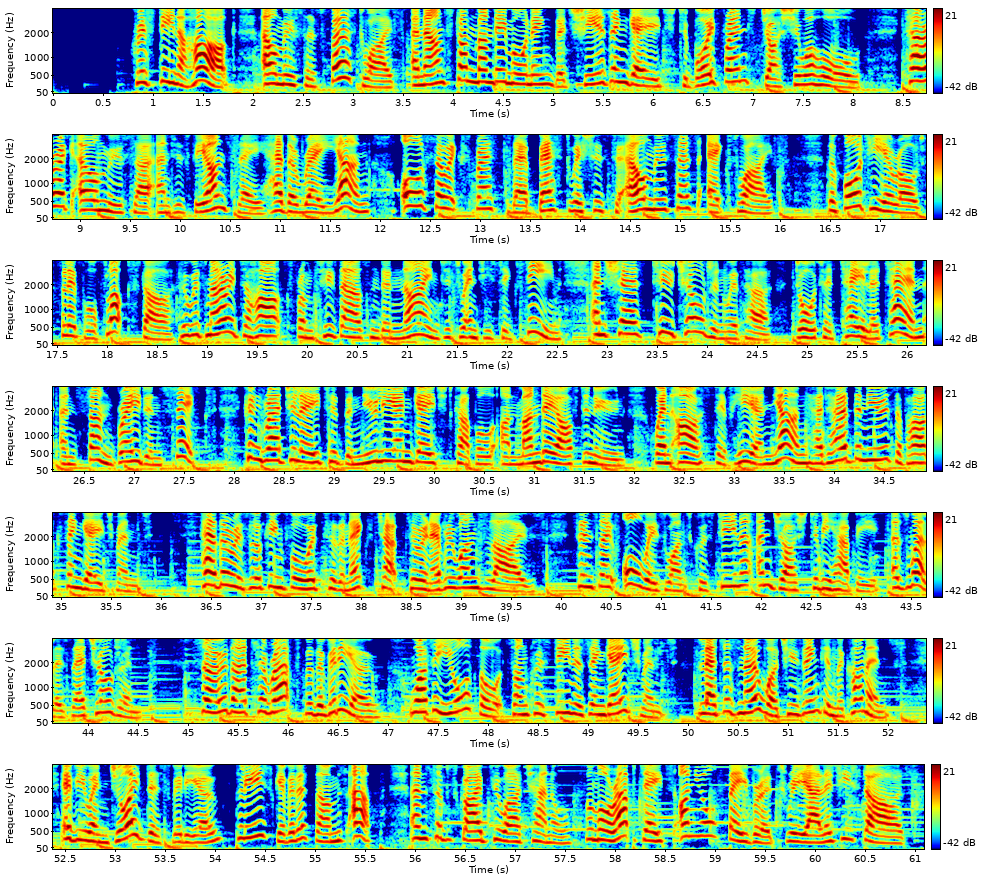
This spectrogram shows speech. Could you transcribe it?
Christina Haack, El Moussa's first wife, announced on Monday morning that she is engaged to boyfriend Joshua Hall. Tarek El Moussa and his fiancée, Heather Rae Young, also expressed their best wishes to El Moussa's ex wife. The 40 year old flip or flop star, who was married to Haack from 2009 to 2016 and shares two children with her, daughter Taylor 10 and son Brayden 6, congratulated the newly engaged couple on Monday afternoon when asked if he and Young had heard the news of Haack's engagement. Heather is looking forward to the next chapter in everyone's lives, since they always want Christina and Josh to be happy, as well as their children. So that's a wrap for the video. What are your thoughts on Christina's engagement? Let us know what you think in the comments. If you enjoyed this video, please give it a thumbs up and subscribe to our channel for more updates on your favourite reality stars.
